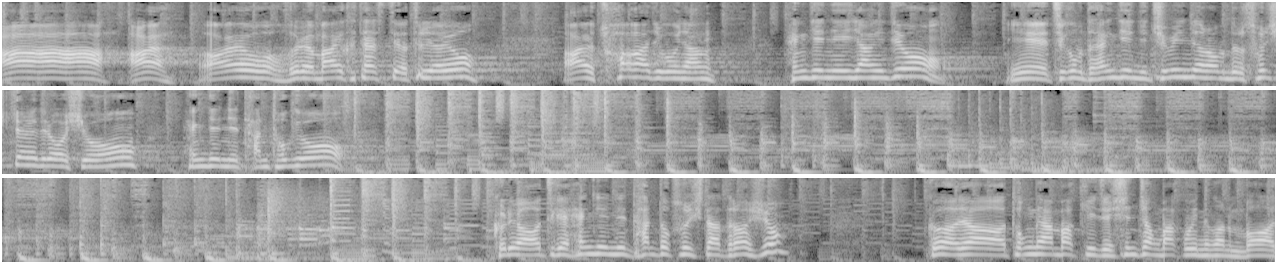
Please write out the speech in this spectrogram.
아, 아, 아, 아유, 그래, 마이크 테스트요. 들려요? 아유, 쳐가지고 그냥 행진이 이장이죠? 예, 지금부터 행진이 주민 여러분들 소식 전해드려 오시오. 행진이 단톡이요. 그래, 어떻게 행진이 단톡 소식 다 들었쇼? 그, 저, 동네 한 바퀴 이제 신청받고 있는 거는 뭐,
